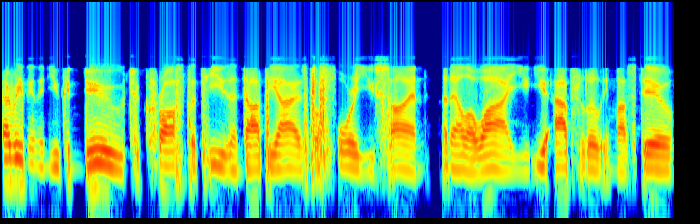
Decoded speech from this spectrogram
everything that you can do to cross the T's and dot the I's before you sign an LOI, you, you absolutely must do.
